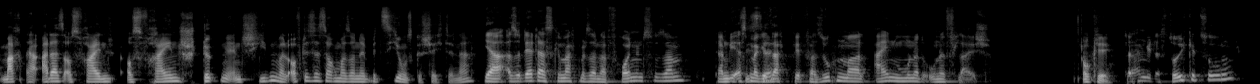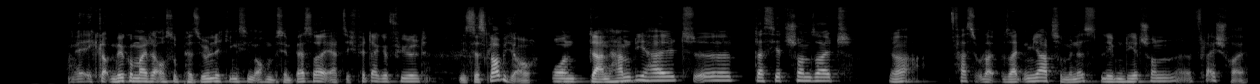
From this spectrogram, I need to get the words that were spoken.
macht, hat er das aus freien, aus freien Stücken entschieden? Weil oft ist das auch immer so eine Beziehungsgeschichte, ne? Ja, also der hat das gemacht mit seiner Freundin zusammen. Da haben die erstmal gesagt, wir versuchen mal einen Monat ohne Fleisch. Okay. Dann haben die das durchgezogen. Ich glaube, Mirko meinte auch so persönlich ging es ihm auch ein bisschen besser. Er hat sich fitter gefühlt. Ist das, glaube ich, auch. Und dann haben die halt äh, das jetzt schon seit, ja, fast oder seit einem Jahr zumindest, leben die jetzt schon äh, fleischfrei.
